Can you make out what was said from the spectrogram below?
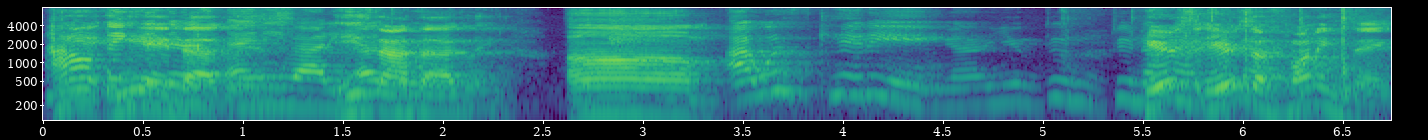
I don't He- think he that ain't there's the anybody. He's not the ugly. Um, I was kidding. Uh, You do, do not. here's here's a that. funny thing.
